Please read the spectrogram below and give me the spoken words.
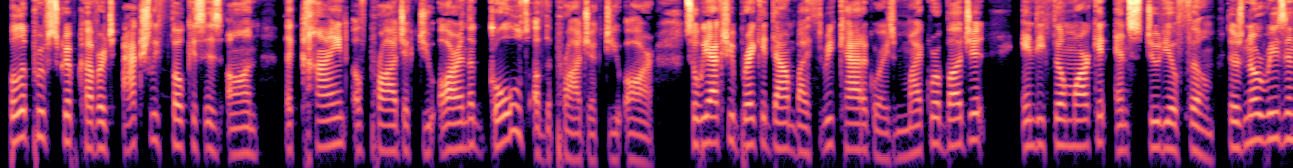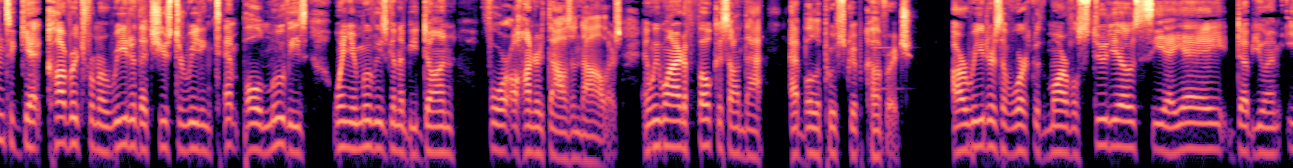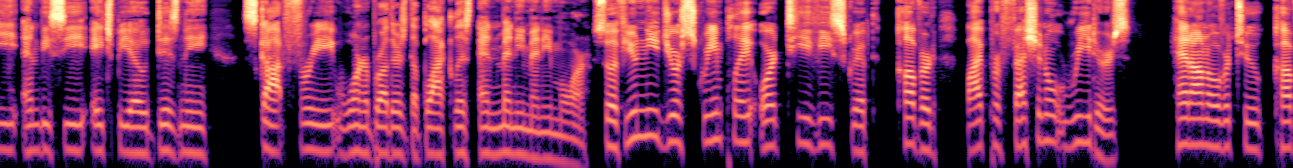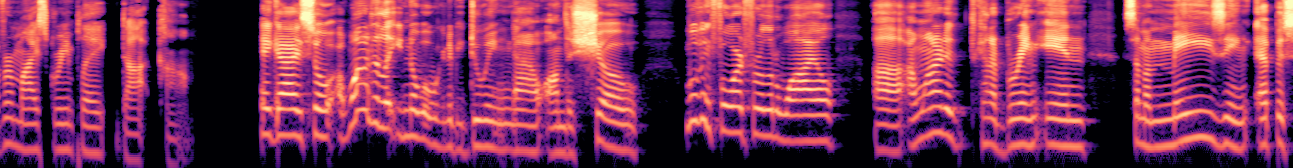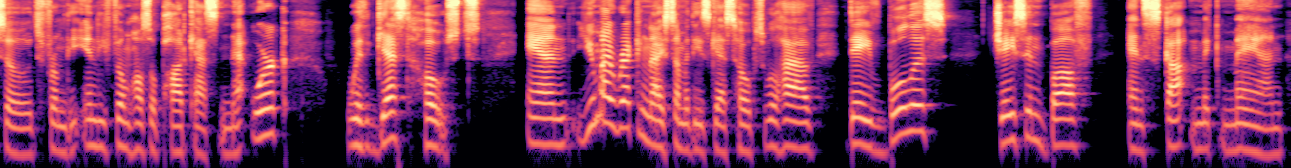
Bulletproof Script Coverage actually focuses on the kind of project you are and the goals of the project you are. So we actually break it down by three categories micro budget, indie film market, and studio film. There's no reason to get coverage from a reader that's used to reading tentpole movies when your movie is going to be done for $100,000. And we wanted to focus on that at Bulletproof Script Coverage. Our readers have worked with Marvel Studios, CAA, WME, NBC, HBO, Disney, Scott Free, Warner Brothers, The Blacklist, and many, many more. So if you need your screenplay or TV script covered by professional readers, head on over to covermyscreenplay.com. Hey guys, so I wanted to let you know what we're going to be doing now on the show. Moving forward for a little while, uh, I wanted to kind of bring in some amazing episodes from the Indie Film Hustle Podcast Network with guest hosts. And you might recognize some of these guest hosts. We'll have Dave Bullis, Jason Buff, and Scott McMahon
